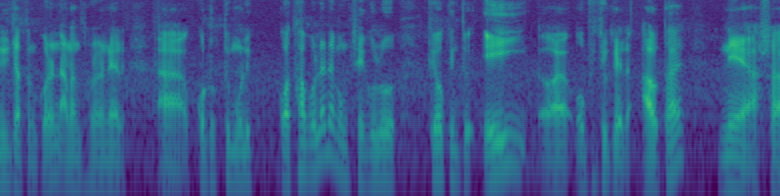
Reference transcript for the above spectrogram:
নির্যাতন করেন, নানান ধরনের কটূক্তিমূলক কথা বলেন এবং সেগুলোকেও কিন্তু এই অভিযোগের আওতায় নিয়ে আসা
